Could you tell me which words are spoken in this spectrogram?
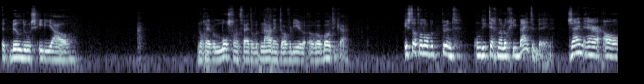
het beeldingsideaal, nog even los van het feit of het nadenkt over die ro- robotica, is dat al op het punt om die technologie bij te benen? Zijn er al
